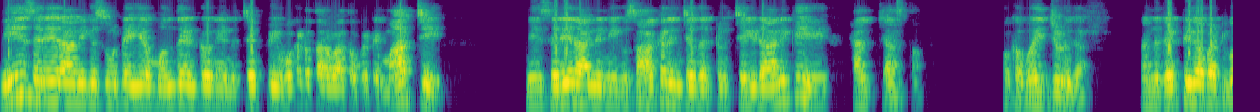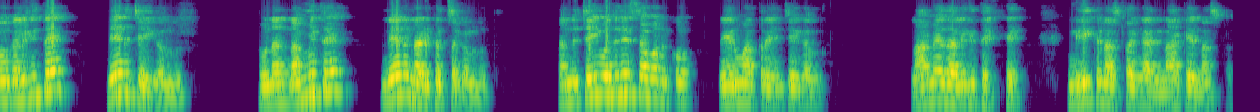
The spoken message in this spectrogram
నీ శరీరానికి సూట్ అయ్యే మందేంటో నేను చెప్పి ఒకటి తర్వాత ఒకటి మార్చి నీ శరీరాన్ని నీకు సహకరించేటట్టు చేయడానికి హెల్ప్ చేస్తాం. ఒక వైద్యుడిగా. నన్ను గట్టిగా పట్టుకోగలిగితే నేను చేయగలను. నువ్వు నన్ను నమ్మితే నేను నడిపించగలను. నన్ను చేయి వదిలేసావనుకో నేను మాత్రం ఏం చేయగలను? నా మీద అలిగితే నీకు నష్టం కానీ నాకే నష్టం.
